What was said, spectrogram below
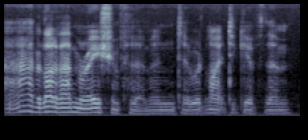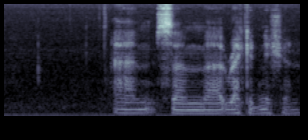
I have a lot of admiration for them and would like to give them um, some uh, recognition.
